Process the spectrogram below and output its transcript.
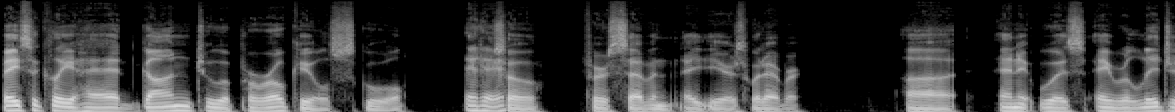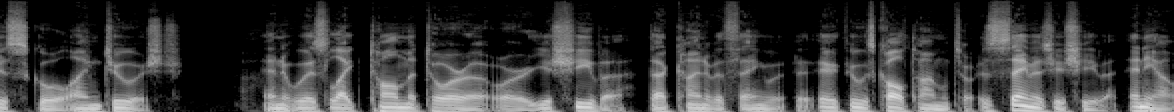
Basically, I had gone to a parochial school. It is. So for seven, eight years, whatever. Uh, and it was a religious school. I'm Jewish and it was like Talmud Torah or yeshiva, that kind of a thing. It, was called Talmud Torah. It's the same as yeshiva. Anyhow,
